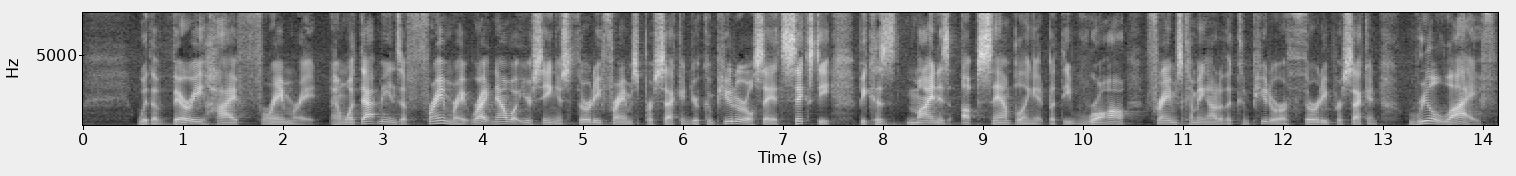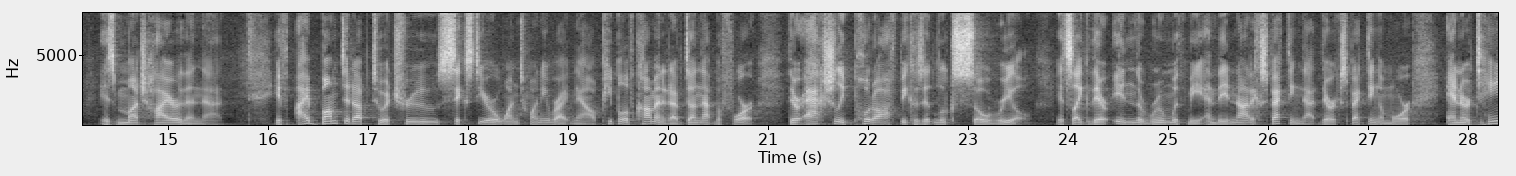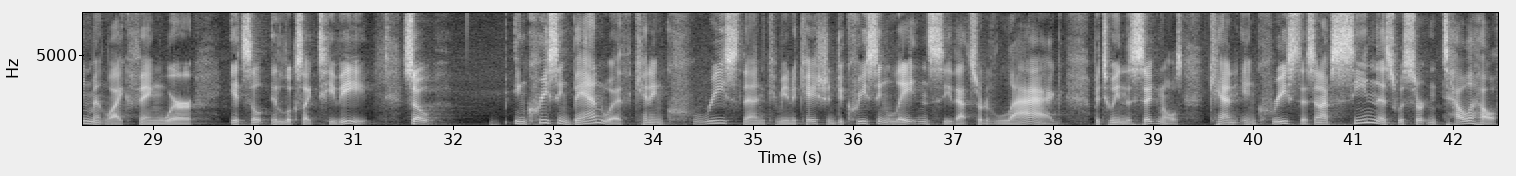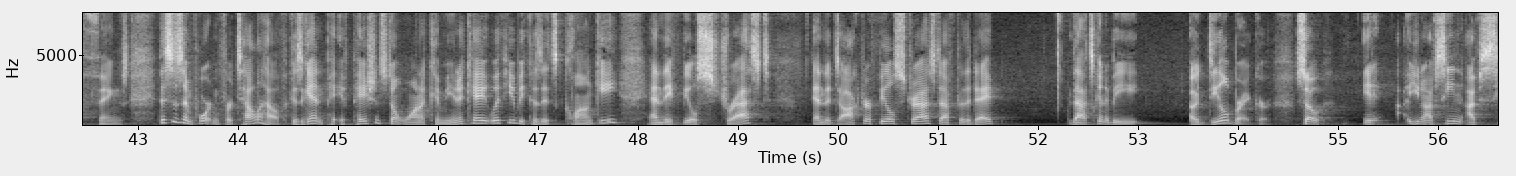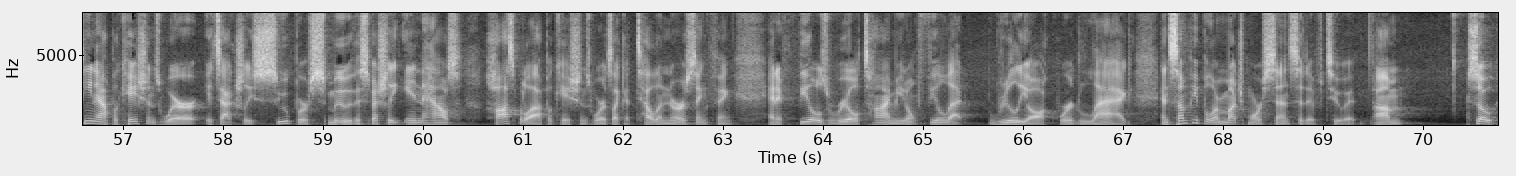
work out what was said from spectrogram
with a very high frame rate. And what that means, a frame rate, right now what you're seeing is 30 frames per second. Your computer will say it's 60 because mine is upsampling it, but the raw frames coming out of the computer are 30 per second. Real life is much higher than that. If I bumped it up to a true 60 or 120 right now, people have commented, I've done that before. They're actually put off because it looks so real. It's like they're in the room with me and they're not expecting that. They're expecting a more entertainment like thing where it's it looks like TV. So increasing bandwidth can increase then communication. Decreasing latency that sort of lag between the signals can increase this. And i've seen this with certain telehealth things. This is important for telehealth because again if patients don't want to communicate with you because it's clunky and they feel stressed and the doctor feels stressed after the day that's going to be a deal breaker. So it you know I've seen I've seen applications where it's actually super smooth, especially in-house hospital applications where it's like a telenursing thing and it feels real time. You don't feel that really awkward lag. And some people are much more sensitive to it. Um, so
